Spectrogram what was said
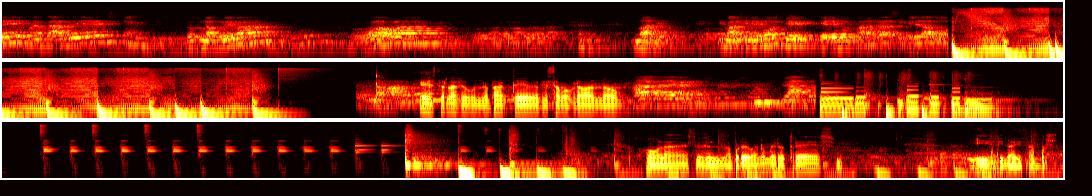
Eh, Buenas tardes. Esto es una prueba. Hola, hola. Vale. Imaginemos que queremos parar, así que le damos. Esta es la segunda parte de lo que estamos grabando. Ahora, ahora llegaremos. Las Hola, esta es la prueba número 3 y finalizamos.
